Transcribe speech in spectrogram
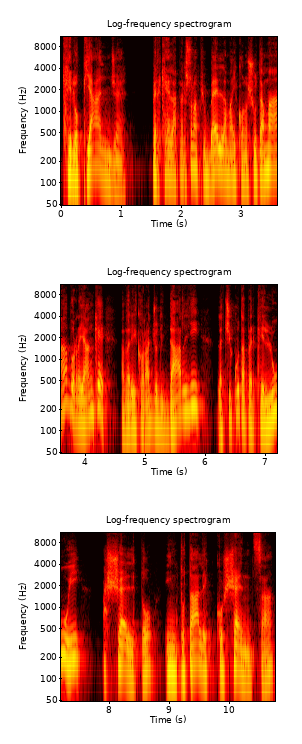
che lo piange perché è la persona più bella mai conosciuta, ma vorrei anche avere il coraggio di dargli la cicuta perché lui ha scelto in totale coscienza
